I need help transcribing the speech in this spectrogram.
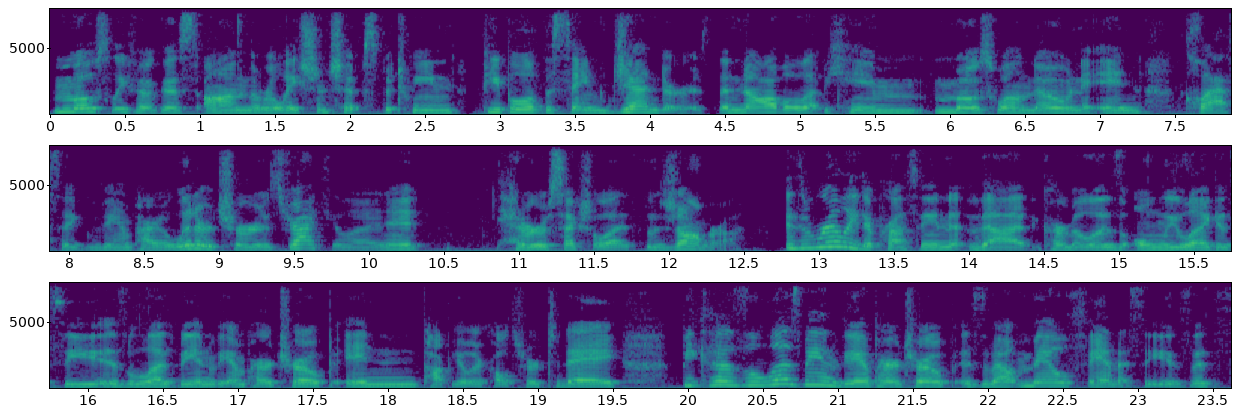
mostly focused on the relationships between people of the same genders. The novel that became most well known in classic vampire literature is Dracula, and it heterosexualize the genre. It's really depressing that Carmilla's only legacy is a lesbian vampire trope in popular culture today because the lesbian vampire trope is about male fantasies. It's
